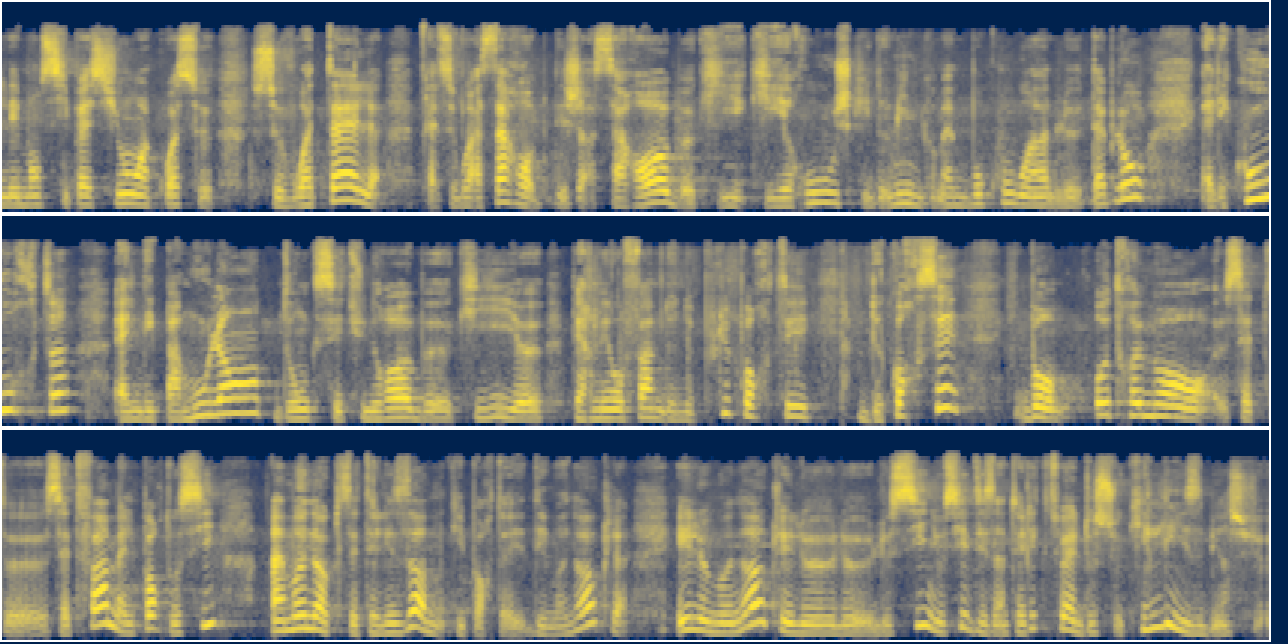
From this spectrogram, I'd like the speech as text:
l'émancipation, à quoi se, voit-elle? Elle se voit à sa robe déjà, sa robe qui, est rouge, qui domine quand même beaucoup hein, le tableau. Elle est courte, elle n'est pas moulante, donc c'est une robe qui euh, permet aux femmes de ne plus porter de corset. Bon, autrement, cette, cette femme, elle porte aussi un monocle. C'était les hommes qui portaient des monocles, et le monocle est le signe aussi des intellectuels, de ceux qui lisent, bien sûr.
